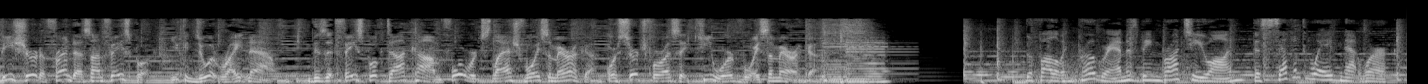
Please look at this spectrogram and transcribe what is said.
Be sure to friend us on Facebook. You can do it right now. Visit facebook.com forward slash voice America or search for us at keyword voice America. The following program is being brought to you on the Seventh Wave Network.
